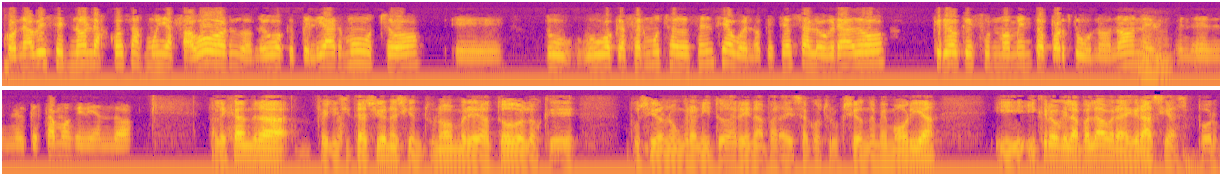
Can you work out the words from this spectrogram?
con a veces no las cosas muy a favor, donde hubo que pelear mucho, eh, hubo que hacer mucha docencia, bueno, que se haya logrado, creo que es un momento oportuno, ¿no? en, el, en el que estamos viviendo. Alejandra, felicitaciones y en tu nombre a todos los que pusieron un granito de arena para esa construcción de memoria. Y, creo que la palabra es gracias por,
